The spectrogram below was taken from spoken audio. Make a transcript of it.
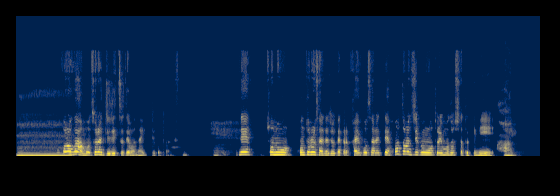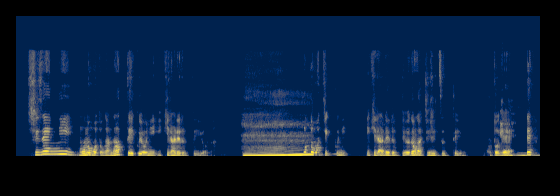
う。ところが、もうそれは自立ではないっていうことなんですね。で、そのコントロールされた状態から解放されて、本当の自分を取り戻したときに、はい。自然に物事がなっていくように生きられるっていうような。オートマチックに生きられるっていうのが自立っていうことへで、で、え。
